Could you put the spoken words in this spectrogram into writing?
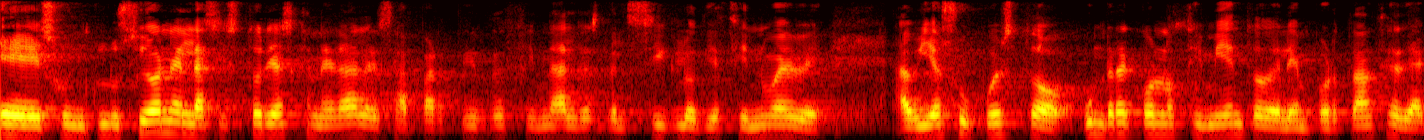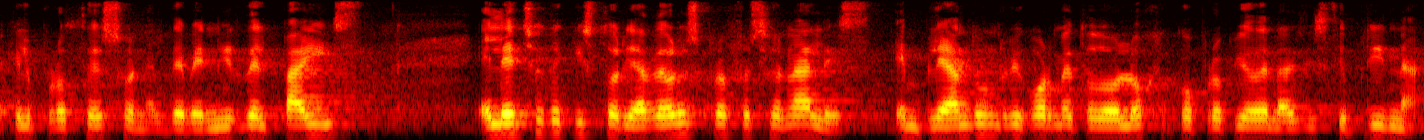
eh, su inclusión en las historias generales a partir de finales del siglo XIX había supuesto un reconocimiento de la importancia de aquel proceso en el devenir del país, el hecho de que historiadores profesionales, empleando un rigor metodológico propio de la disciplina,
